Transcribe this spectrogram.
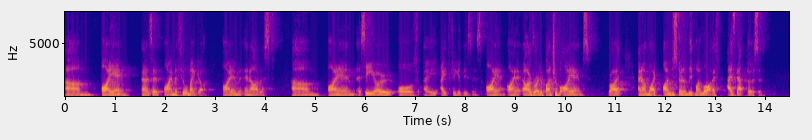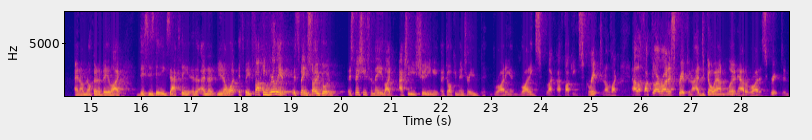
um, I am. And I said, I'm a filmmaker. I am an artist. Um, I am a CEO of a eight figure business. I am. I, I wrote a bunch of I ams, right? And I'm like, I'm just going to live my life as that person. And I'm not going to be like, this is the exact thing. And, you know what? It's been fucking brilliant. It's been so good, especially for me, like actually shooting a documentary and writing and writing like a fucking script. And I was like, how the fuck do I write a script? And I had to go out and learn how to write a script and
